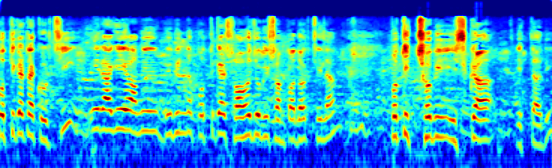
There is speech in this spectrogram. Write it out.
পত্রিকাটা করছি। এর আগে আমি বিভিন্ন পত্রিকার সহযোগী সম্পাদক ছিলাম। প্রতিচ্ছবি ইস্ক্রা ইত্যাদি।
